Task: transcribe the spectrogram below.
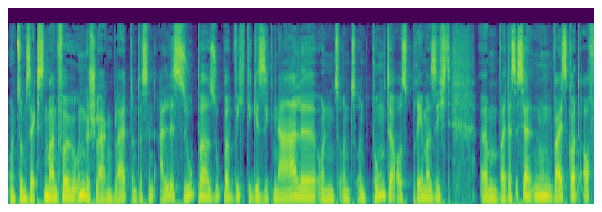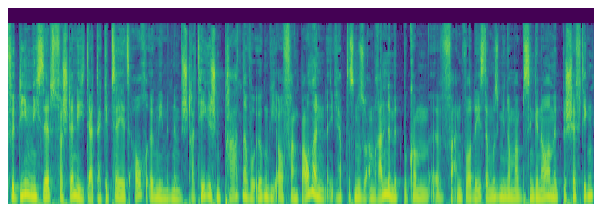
Und zum sechsten Mal in Folge ungeschlagen bleibt. Und das sind alles super, super wichtige Signale und, und, und Punkte aus Bremer Sicht. Ähm, weil das ist ja nun, weiß Gott, auch für die nicht selbstverständlich. Da, da gibt es ja jetzt auch irgendwie mit einem strategischen Partner, wo irgendwie auch Frank Baumann, ich habe das nur so am Rande mitbekommen, äh, verantwortlich ist. Da muss ich mich noch mal ein bisschen genauer mit beschäftigen.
